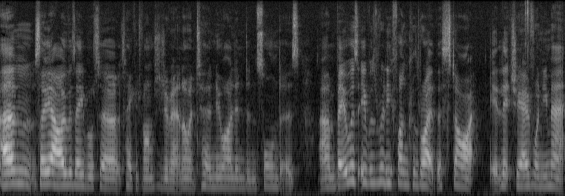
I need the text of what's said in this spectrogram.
Um, so yeah, I was able to take advantage of it, and I went to New Island and Saunders. Um, but it was it was really fun because right at the start, it literally everyone you met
